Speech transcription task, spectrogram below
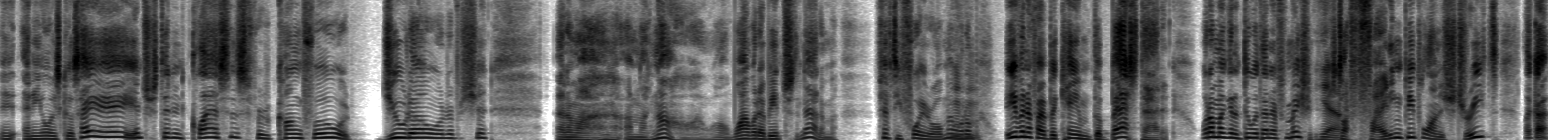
And and he always goes, "Hey, hey, interested in classes for kung fu or judo or whatever shit?" And I'm, uh, I'm like, "No, well, why would I be interested in that? I'm a 54 year old man. What am, Mm-hmm. even if I became the best at it, what am I going to do with that information? Yeah. Start fighting people on the streets? Like I,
